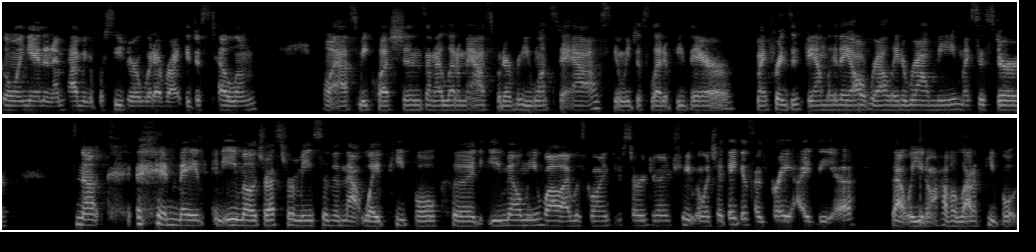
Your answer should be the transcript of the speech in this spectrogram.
going in and I'm having a procedure or whatever, I could just tell him, he'll ask me questions and I let him ask whatever he wants to ask and we just let it be there. My friends and family, they all rallied around me. My sister, snuck and made an email address for me so then that way people could email me while I was going through surgery and treatment, which I think is a great idea. That way you don't have a lot of people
